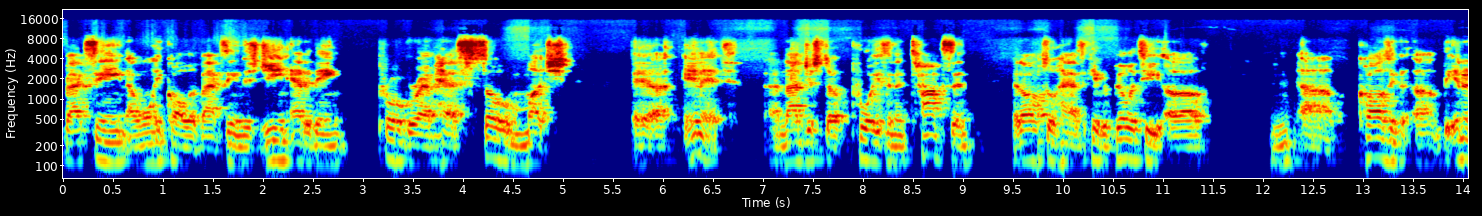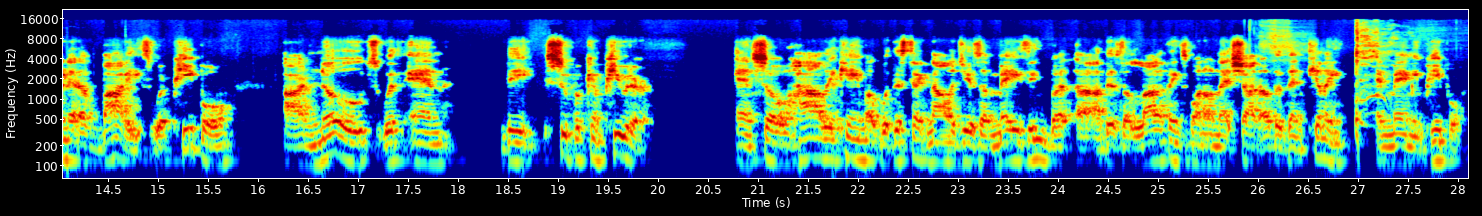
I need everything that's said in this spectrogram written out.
vaccine, I won't call it a vaccine, this gene editing program has so much uh, in it, uh, not just a poison and toxin. It also has the capability of uh, causing uh, the Internet of Bodies, where people are nodes within the supercomputer. And so, how they came up with this technology is amazing, but uh, there's a lot of things going on that shot other than killing and maiming people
